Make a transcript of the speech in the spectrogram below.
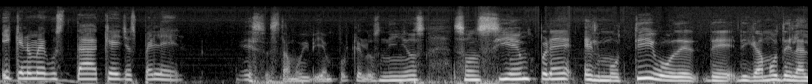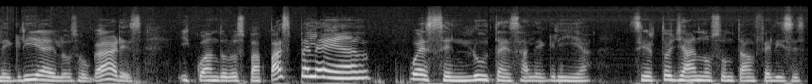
y que no me gusta que ellos peleen. Eso está muy bien, porque los niños son siempre el motivo de, de, digamos, de la alegría de los hogares. Y cuando los papás pelean, pues se enluta esa alegría. ¿cierto? Ya no son tan felices.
